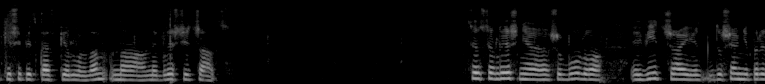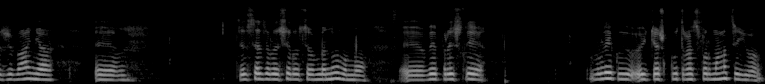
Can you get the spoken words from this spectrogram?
Які ще підказки рун вам на найближчий час. Це все лишнє, що було відчай, душевні переживання. е, Це все залишилося в минулому. Е, Ви пройшли велику тяжку трансформацію.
